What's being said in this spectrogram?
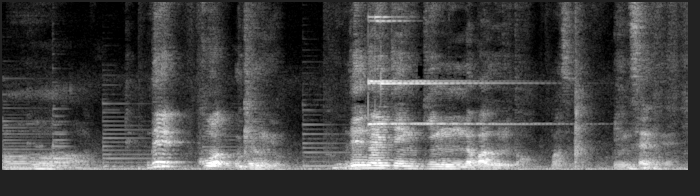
あで、ここは受けるんよ。で、内転筋がバグると、まず、陰線で。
